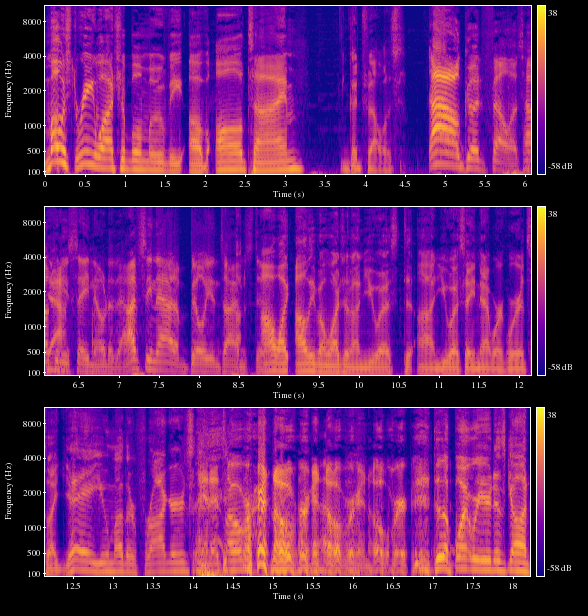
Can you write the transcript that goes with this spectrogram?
most rewatchable movie of all time Goodfellas. Oh, Goodfellas! How Yeah. can you say no to that? I've seen that a billion times too. I'll I'll even watch it on US on USA Network where it's like, "Yay, you mother froggers!" and it's over and over and over and over to the point where you're just going,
